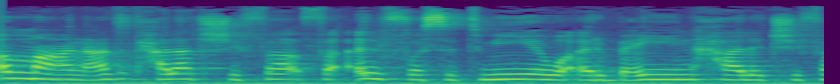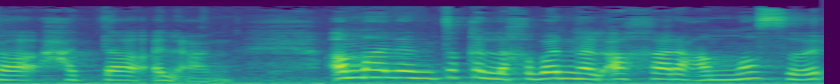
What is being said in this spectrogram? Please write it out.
أما عن عدد حالات الشفاء ف 1640 حالة شفاء حتى الآن. أما لننتقل لخبرنا الآخر عن مصر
